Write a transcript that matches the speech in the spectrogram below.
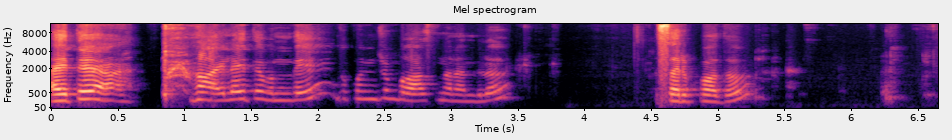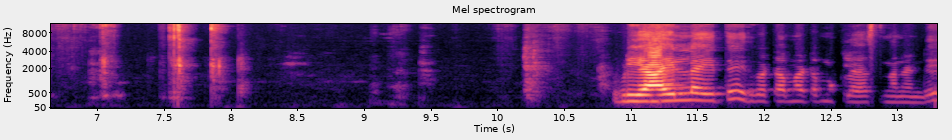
అయితే ఆయిల్ అయితే ఉంది. ఇంకా కొంచెం పోస్తున్నాను అందులో. సరిపోదు. ఇప్పుడు ఈ ఆయిల్లో అయితే ఇదిగో టమాటా ముక్కలు వేస్తున్నానండి.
